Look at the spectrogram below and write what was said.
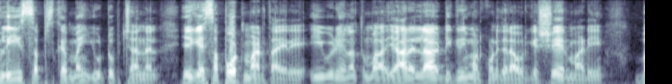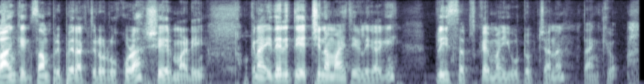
please subscribe my YouTube channel ಹೀಗೆ ಸಪೋರ್ಟ್ ಮಾಡ್ತಾ ಇರಿ. ಈ ವಿಡಿಯೋನ ತುಂಬ ಯಾರೆಲ್ಲ ಡಿಗ್ರಿ ಮಾಡ್ಕೊಂಡಿದ್ದಾರೆ ಅವ್ರಿಗೆ ಶೇರ್ ಮಾಡಿ ಬ್ಯಾಂಕ್ ಎಕ್ಸಾಮ್ ಪ್ರಿಪೇರ್ ಆಗ್ತಿರೋರು ಕೂಡ ಶೇರ್ ಮಾಡಿ. ಓಕೆನಾ ಇದೇ ರೀತಿ ಹೆಚ್ಚಿನ ಮಾಹಿತಿಗಳಿಗಾಗಿ please subscribe my YouTube channel thank you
